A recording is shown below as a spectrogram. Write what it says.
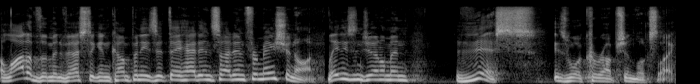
a lot of them investing in companies that they had inside information on. Ladies and gentlemen, this is what corruption looks like.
